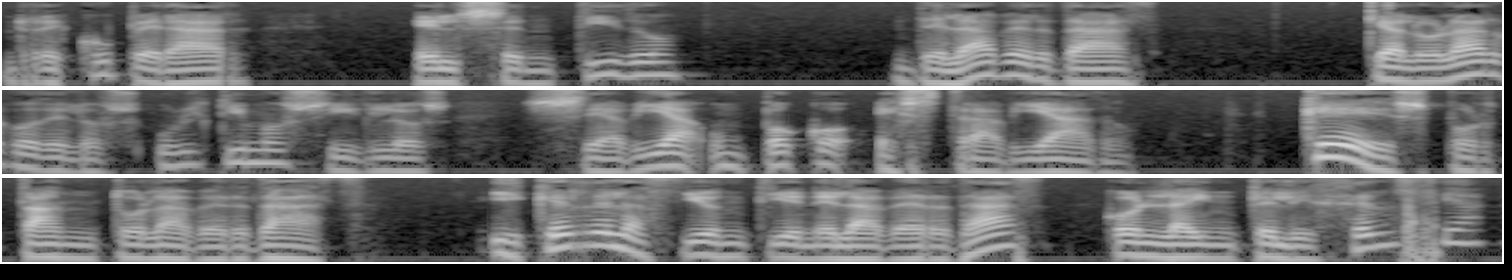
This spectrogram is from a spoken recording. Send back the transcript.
recuperar el sentido de la verdad que a lo largo de los últimos siglos se había un poco extraviado. ¿Qué es, por tanto, la verdad? ¿Y qué relación tiene la verdad con la inteligencia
